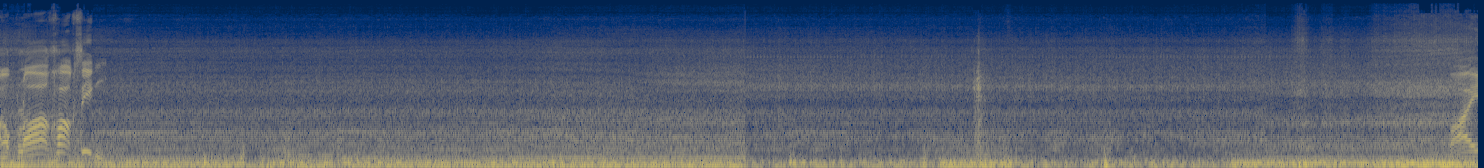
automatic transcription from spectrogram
หกล้อคอกซิ่ง ล่อย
